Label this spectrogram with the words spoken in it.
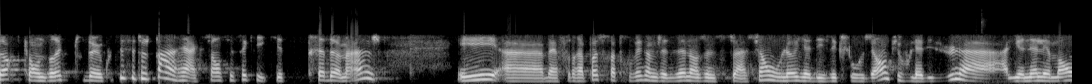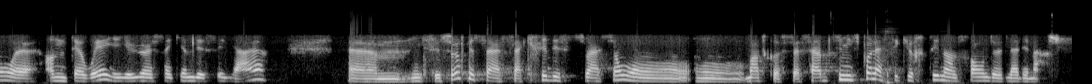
sortent qu'on dirait que tout d'un coup, tu sais, c'est tout le temps en réaction. C'est ça qui est très dommage. Et euh, ben, faudrait pas se retrouver, comme je disais, dans une situation où là, il y a des éclosions. Puis vous l'avez vu là, à Lionel Aymon euh, en Outaouais, il y a eu un cinquième décès hier. Euh, c'est sûr que ça, crée des situations où on, on- en tout cas, ça, ça optimise pas la sécurité dans le fond de, de la démarche.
